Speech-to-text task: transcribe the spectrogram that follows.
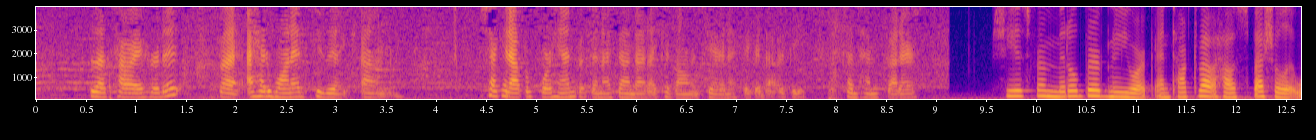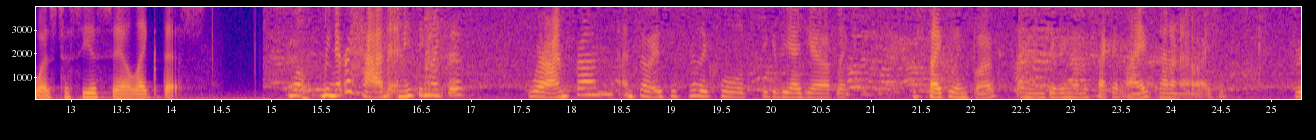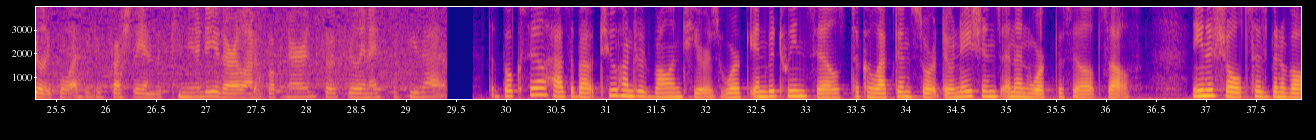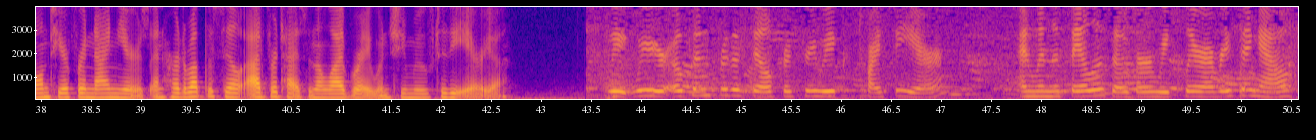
So that's how I heard it. But I had wanted to like um, check it out beforehand, but then I found out I could volunteer, and I figured that would be ten times better. She is from Middleburg, New York, and talked about how special it was to see a sale like this. Well, we never had anything like this where I'm from, and so it's just really cool to think of the idea of like recycling books and then giving them a second life. I don't know, I just it's really cool. I think especially in this community, there are a lot of book nerds, so it's really nice to see that. The book sale has about 200 volunteers work in between sales to collect and sort donations and then work the sale itself. Nina Schultz has been a volunteer for nine years and heard about the sale advertised in the library when she moved to the area. We, we're open for the sale for three weeks, twice a year. And when the sale is over, we clear everything out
